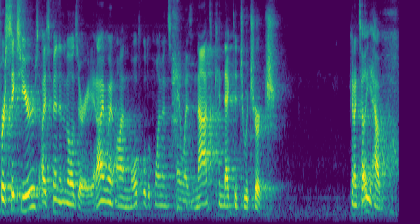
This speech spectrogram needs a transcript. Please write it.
For six years, I spent in the military, and I went on multiple deployments and was not connected to a church. Can I tell you how,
